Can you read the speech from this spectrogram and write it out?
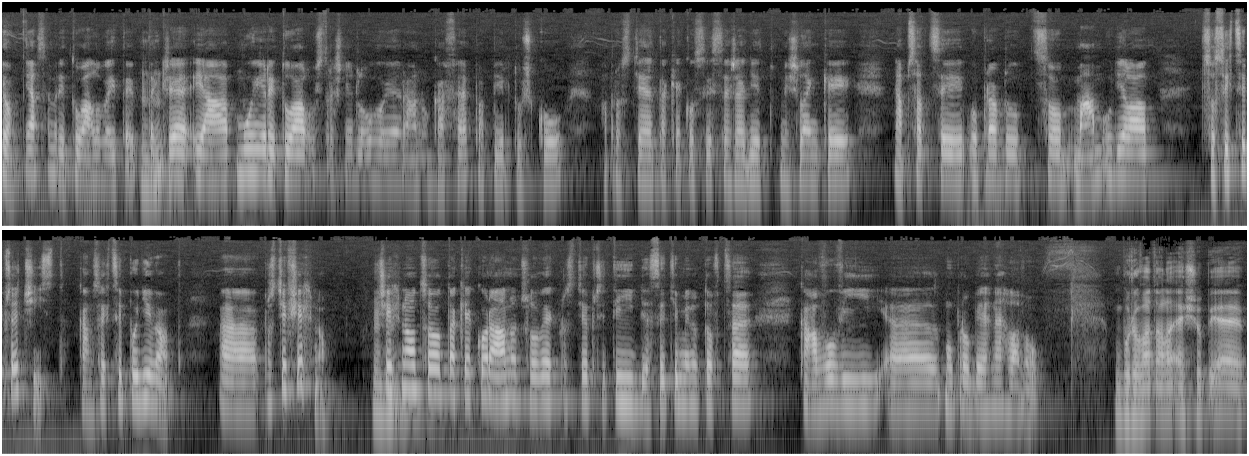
Jo, já jsem rituálový typ, mm-hmm. takže já, můj rituál už strašně dlouho je ráno kafe, papír, tušku a prostě tak jako si seřadit myšlenky, napsat si opravdu, co mám udělat, co si chci přečíst, kam se chci podívat. E, prostě všechno. Mhm. Všechno, co tak jako ráno člověk prostě při té desetiminutovce kávový eh, mu proběhne hlavou. Budovat ale e-shop je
